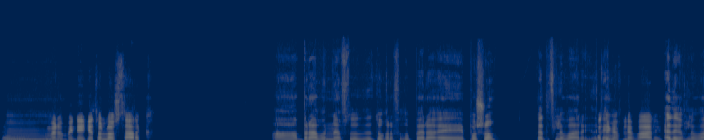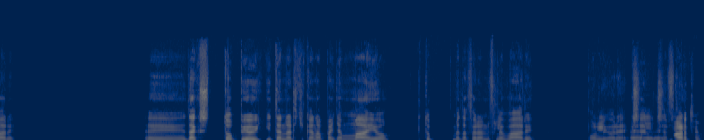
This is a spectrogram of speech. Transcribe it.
Ε, Μμμ. ημερομηνία για το Lost Ark. Α, μπράβο, ναι, αυτό δεν το έγραφε εδώ πέρα. Ε, πόσο; Κάτι Φλεβάρι. 11 19 Φλεβάρι. 11 Φλεβάρι. Ε, εντάξει, το οποίο ήταν αρχικά να πάει για Μάιο και το μεταφέρανε Φλεβάρι. Πολύ ωραία εξέλιξη Ε, αυτή. Μάρτιο.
